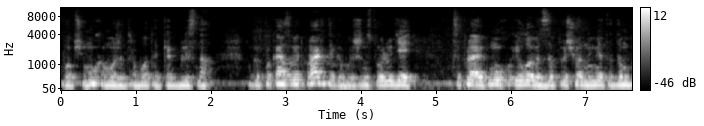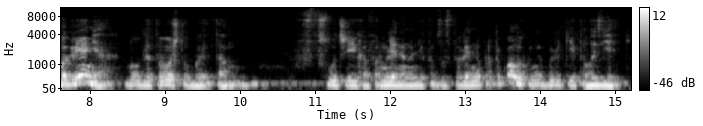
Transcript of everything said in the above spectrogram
в общем, муха может работать как блесна. Но, как показывает практика, большинство людей цепляют муху и ловят запрещенным методом багрения, ну, для того, чтобы там в случае их оформления на них там составления протоколов, у них были какие-то лазейки.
